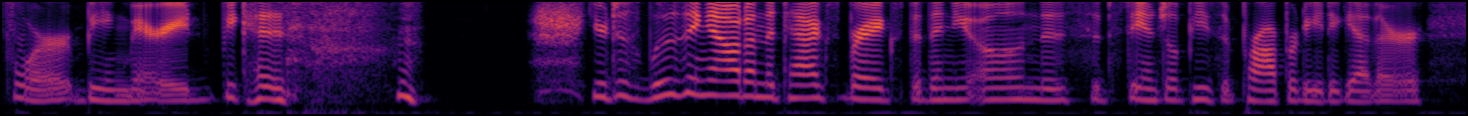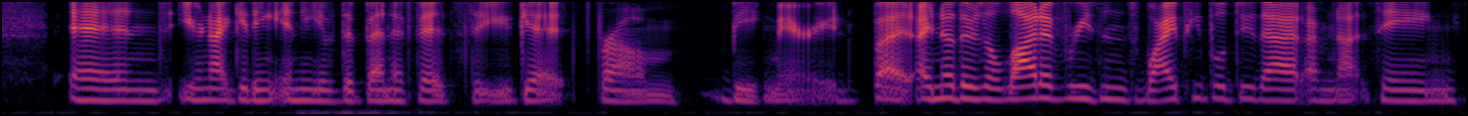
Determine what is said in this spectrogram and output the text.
for being married because you're just losing out on the tax breaks, but then you own this substantial piece of property together and you're not getting any of the benefits that you get from being married. But I know there's a lot of reasons why people do that. I'm not saying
